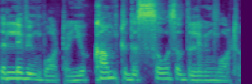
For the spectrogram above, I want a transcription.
the living water, you come to the source of the living water.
